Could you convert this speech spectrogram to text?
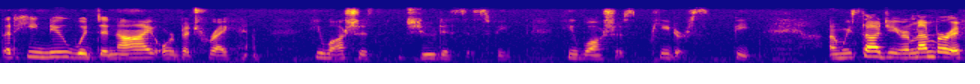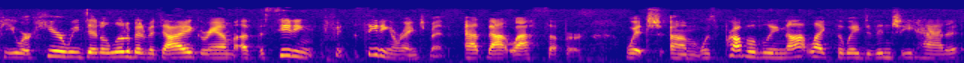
that he knew would deny or betray him. He washes Judas's feet he washes Peter's feet. And we saw, do you remember, if you were here, we did a little bit of a diagram of the seating, seating arrangement at that Last Supper, which um, was probably not like the way Da Vinci had it,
